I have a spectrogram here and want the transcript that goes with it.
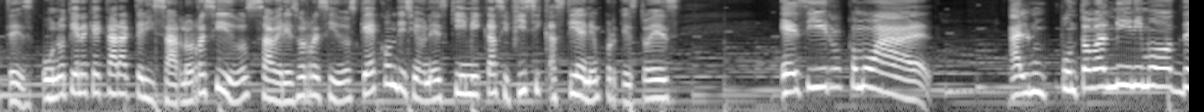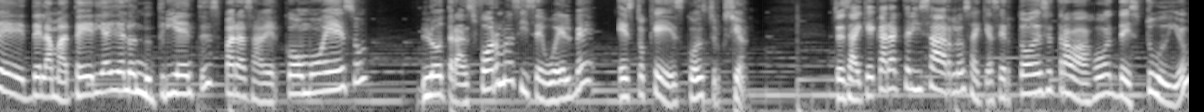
Entonces, uno tiene que caracterizar los residuos, saber esos residuos, qué condiciones químicas y físicas tienen, porque esto es, es ir como al punto más mínimo de, de la materia y de los nutrientes para saber cómo eso lo transformas y se vuelve esto que es construcción. Entonces hay que caracterizarlos, hay que hacer todo ese trabajo de estudio.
